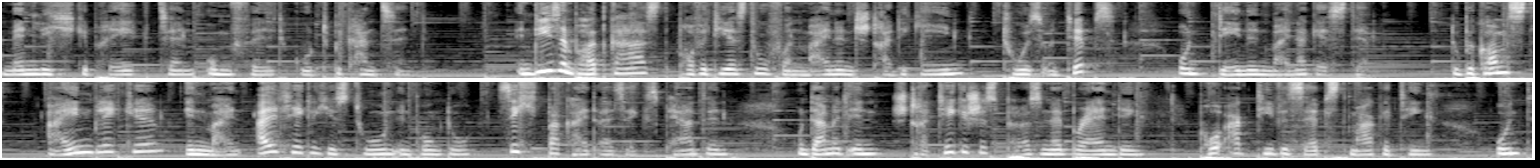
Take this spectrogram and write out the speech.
männlich geprägten Umfeld gut bekannt sind. In diesem Podcast profitierst du von meinen Strategien, Tools und Tipps und denen meiner Gäste. Du bekommst Einblicke in mein alltägliches Tun in puncto Sichtbarkeit als Expertin und damit in strategisches Personal Branding, proaktives Selbstmarketing und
